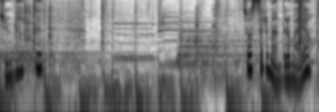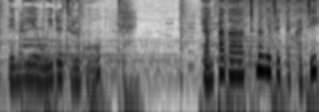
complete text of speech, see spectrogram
준비 끝! 소스를 만들어 봐요. 냄비에 오일을 두르고 양파가 투명해질 때까지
